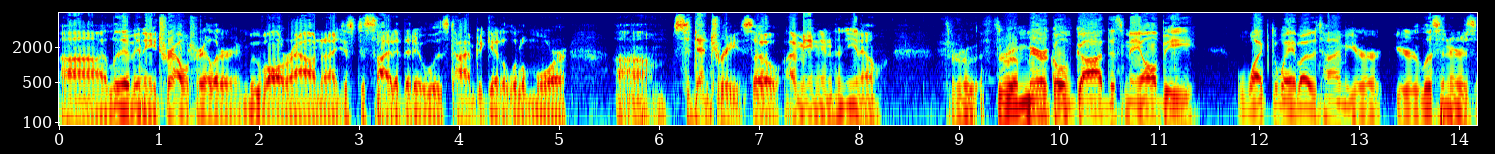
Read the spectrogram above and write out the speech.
Uh, I live in a travel trailer and move all around, and I just decided that it was time to get a little more um, sedentary. So, I mean, and, you know, through through a miracle of God, this may all be wiped away by the time your your listeners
